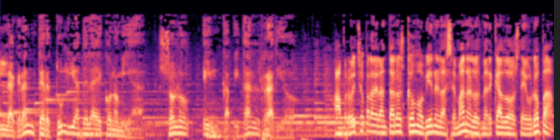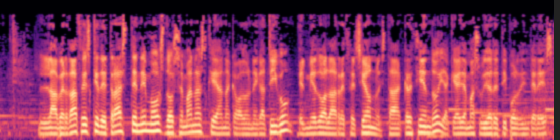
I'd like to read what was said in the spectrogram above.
La gran tertulia de la economía, solo en Capital Radio. Aprovecho para adelantaros cómo viene la semana en los mercados de Europa. La verdad es que detrás tenemos dos semanas que han acabado en negativo. El miedo a la recesión está creciendo y a que haya más subidas de tipos de interés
